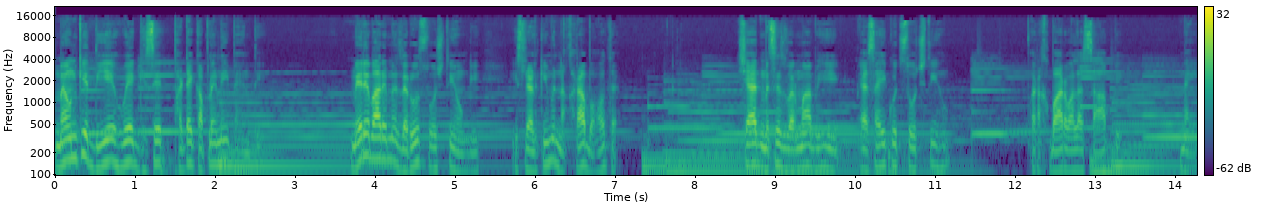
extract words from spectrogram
मैं उनके दिए हुए घिसे फटे कपड़े नहीं पहनती। मेरे बारे में ज़रूर सोचती होंगी। इस लड़की में नखरा बहुत है। शायद मिसेस वर्मा भी ऐसा ही कुछ सोचती हूँ। और अखबार वाला साहब भी। नहीं,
